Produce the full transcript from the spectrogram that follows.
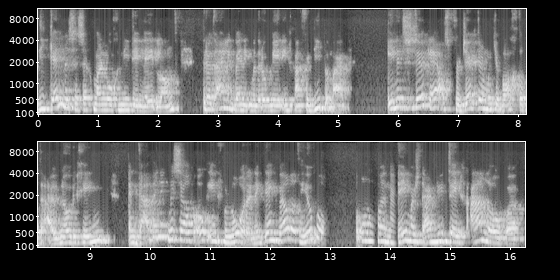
die kenden ze zeg maar nog niet in Nederland. En uiteindelijk ben ik me er ook meer in gaan verdiepen. Maar in het stuk, hè, als projector moet je wachten op de uitnodiging. En daar ben ik mezelf ook in verloren. En ik denk wel dat heel veel ondernemers daar nu tegenaan lopen.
